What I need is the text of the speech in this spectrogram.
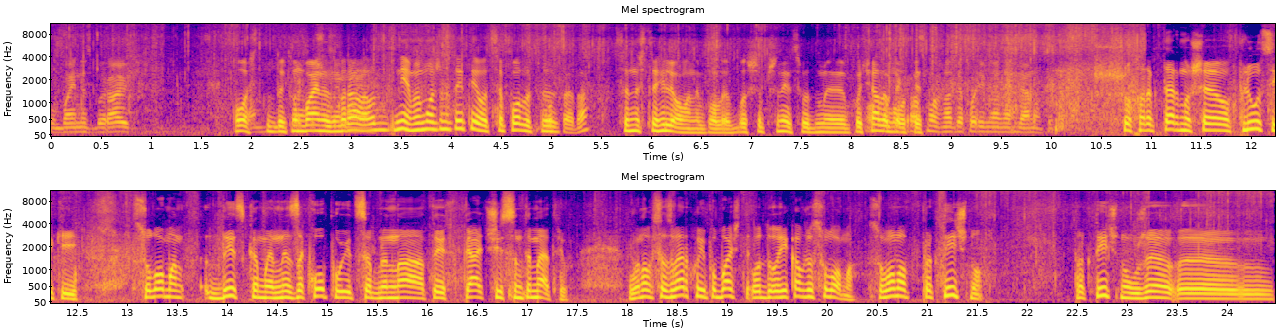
комбайни збирають, Ось тут де комбайни збирали. От, ні, ми можемо зайти. Оце поле це, це, так? це не стригельоване поле, бо ще пшеницю от ми почали Якраз молотити. можна для порівняння глянути. Що характерно, ще плюс який. Солома дисками не закопується блін, на тих 5-6 сантиметрів. Воно все зверху і побачите, от о, яка вже солома. Солома практично, практично вже е,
